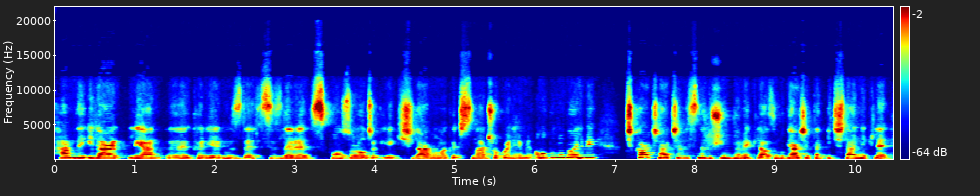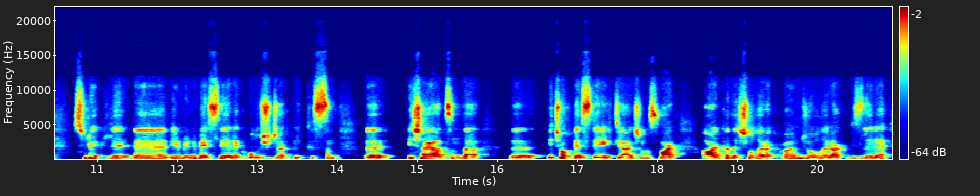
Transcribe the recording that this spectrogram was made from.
hem de ilerleyen e, kariyerinizde sizlere sponsor olacak kişiler bulmak açısından çok önemli. Ama bunu böyle bir çıkar çerçevesinde düşünmemek lazım. Bu gerçekten içtenlikle sürekli e, birbirini besleyerek oluşacak bir kısım. İş hayatında birçok desteğe ihtiyacımız var. Arkadaş olarak, öncü olarak, bizlere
